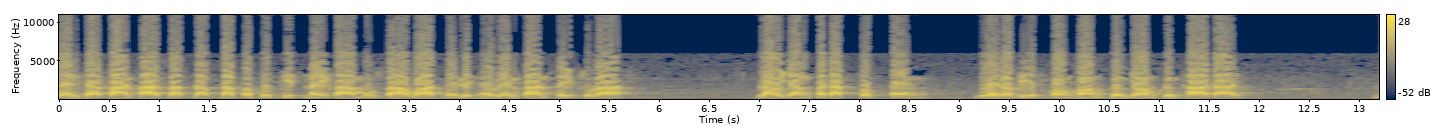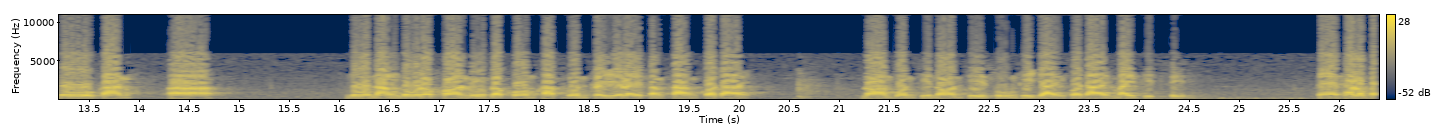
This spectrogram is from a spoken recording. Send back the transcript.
เว้นจากการฆ่าสัตว์รักทรัพย์ประพฤติผิดในการมุสาวาทแต่เล็กเว้นการเสพสุรา เรายังประดับตกแต่งด้วยระเบียบของหอมเครื่องย้อมเครื่องทาได้ ดูการดูหนังดูละครหรือประโคมขับดนตรีอะไรต่างๆก็ได้ นอนบนที่นอนที่สูงที่ใหญ่ก็ได้ไม่ผิดศีลแต่ถ้าเราไป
